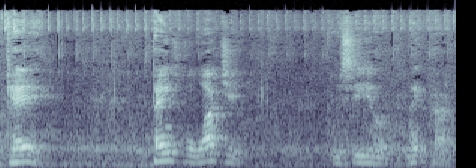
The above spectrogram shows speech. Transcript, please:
Okay. Thanks for watching. We'll see you next time.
